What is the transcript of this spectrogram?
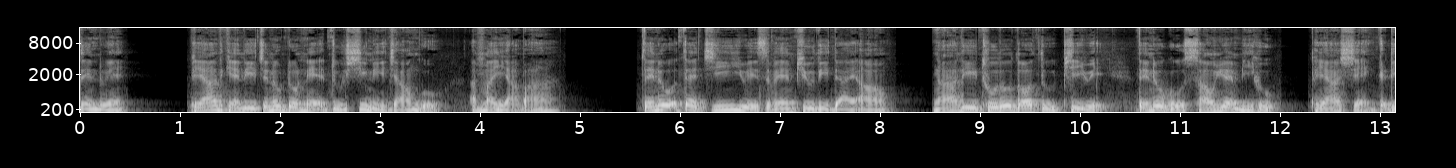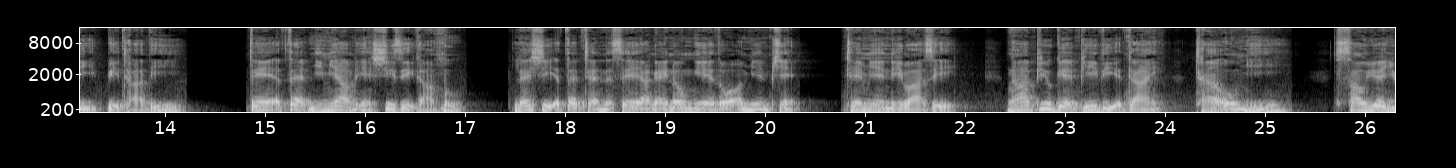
စဉ်တွင်ဖျားသခင်သည်ကျွန်ုပ်တို့နှင့်အတူရှိနေကြောင်းကို အမှတ်ရပါသင်တို့အသက်ကြီး၍သပင်ဖြူသည့်တိုင်အောင်ငါသည်ထိုသို့သောသူဖြစ်၍သင်တို့ကိုဆောင်ရွက်မည်ဟုဖျားရှင်ဂတိပေးထားသည်သင်အသက်မြည်မြပင်ရှိစေကမူလက်ရှိအသက်ထက်20ရာခိုင်နှုန်းငယ်သောအမြင်ဖြင့်ထင်မြင်နေပါစေငါပြုခဲ့ပြီးသည့်အတိုင်းထမ်းအောင်မည် ဆောင်ရွက်၍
